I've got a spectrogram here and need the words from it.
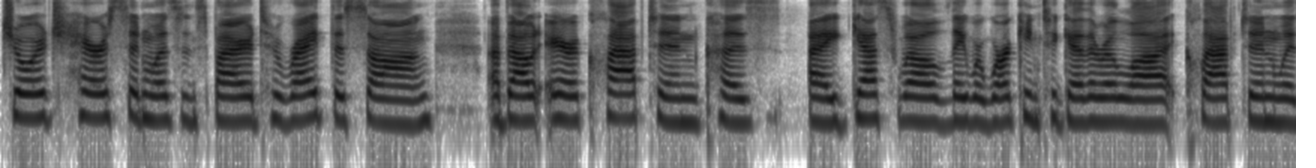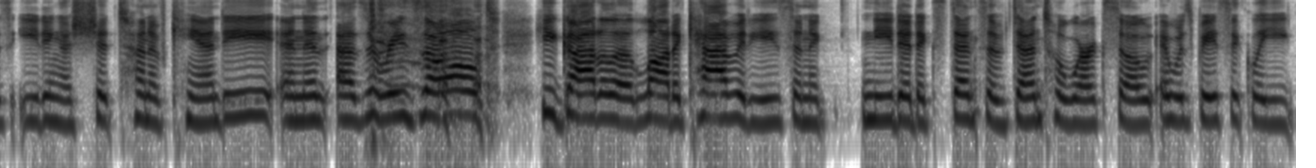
George Harrison was inspired to write the song about Eric Clapton because I guess well, they were working together a lot, Clapton was eating a shit ton of candy. And as a result, he got a lot of cavities and it needed extensive dental work. So it was basically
